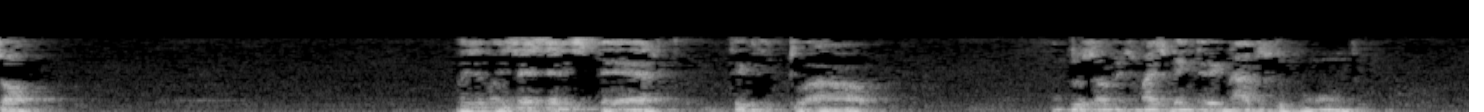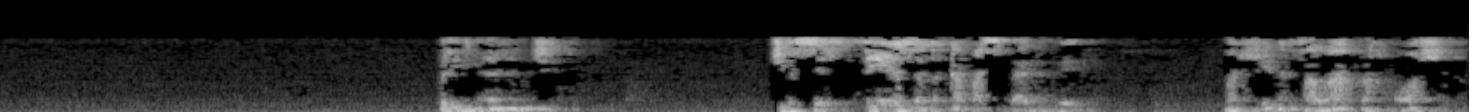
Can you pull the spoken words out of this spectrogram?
sol. Mas Moisés era esperto, intelectual, um dos homens mais bem treinados do mundo, brilhante, tinha certeza da capacidade dele. Imagina falar para a rocha.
